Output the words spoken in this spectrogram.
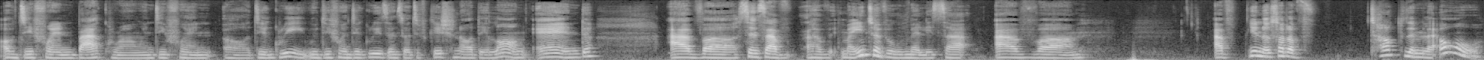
of different background and different uh, degree with different degrees and certification all day long. And I've uh, since I've, I've my interview with Melissa I've um, I've you know sort of talked to them like oh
